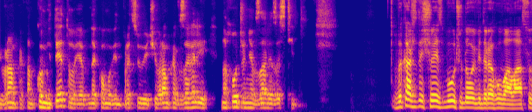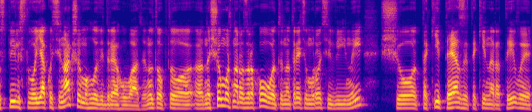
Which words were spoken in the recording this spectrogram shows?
і в рамках там комітету, на якому він працює, чи в рамках взагалі знаходження в залі засідань. Ви кажете, що СБУ чудово відреагувало, а суспільство якось інакше могло відреагувати. Ну тобто, е, на що можна розраховувати на третьому році війни, що такі тези, такі наративи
